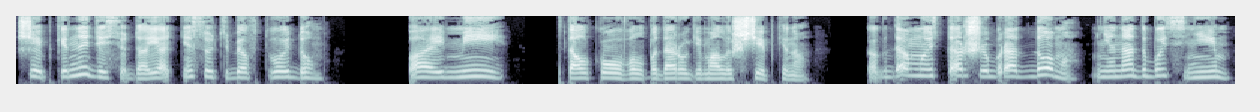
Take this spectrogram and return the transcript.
Щепкин, иди сюда, я отнесу тебя в твой дом. Пойми, — втолковывал по дороге малыш Щепкину, когда мой старший брат дома, мне надо быть с ним,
